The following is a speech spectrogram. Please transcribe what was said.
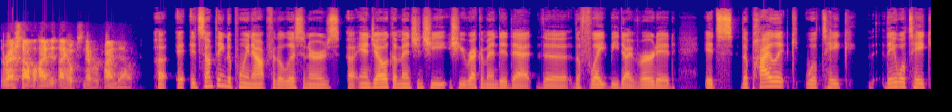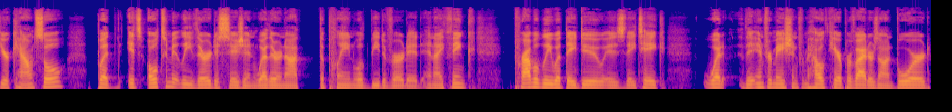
the rationale behind it, and I hope to never find out. Uh, it, it's something to point out for the listeners. Uh, Angelica mentioned she she recommended that the the flight be diverted. It's the pilot will take they will take your counsel, but it's ultimately their decision whether or not the plane will be diverted. And I think probably what they do is they take what the information from healthcare providers on board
